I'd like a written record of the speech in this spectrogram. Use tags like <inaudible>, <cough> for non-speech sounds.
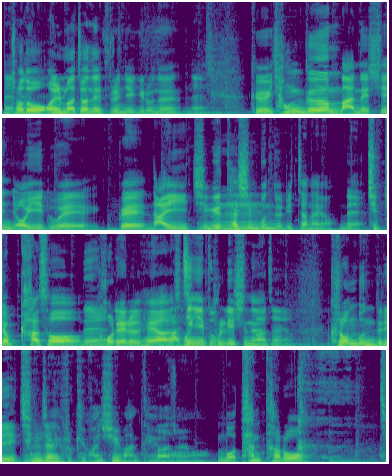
네네. 저도 얼마 전에 들은 얘기로는 네. 그 현금 많으신 여의도에 꽤 나이 지긋하신 음. 분들 있잖아요. 네. 직접 가서 네, 거래를 네. 해야 성이 아직도. 풀리시는 맞아요. 그런 분들이 증자에 그렇게 관심이 많대요. 맞아요. 뭐 단타로 <laughs>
